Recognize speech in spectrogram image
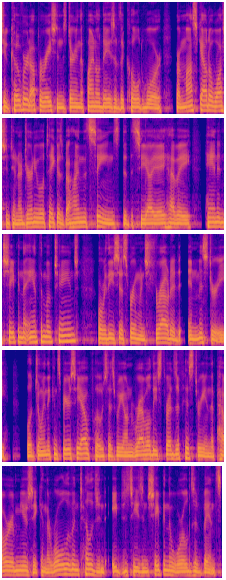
To covert operations during the final days of the Cold War. From Moscow to Washington, our journey will take us behind the scenes. Did the CIA have a hand in shaping the anthem of change, or were these just rumors shrouded in mystery? We'll join the conspiracy outpost as we unravel these threads of history and the power of music and the role of intelligent agencies in shaping the world's events.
